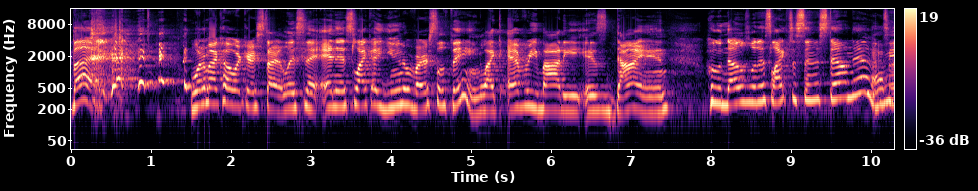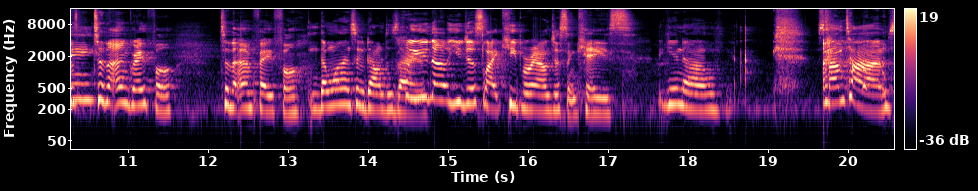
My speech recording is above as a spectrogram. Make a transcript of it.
but one of my coworkers started listening, and it's like a universal thing. Like everybody is dying. Who knows what it's like to send a stale news I to- mean- to, the ungrateful, to the unfaithful. The ones who don't deserve. Who you know you just like keep around just in case. you know, sometimes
